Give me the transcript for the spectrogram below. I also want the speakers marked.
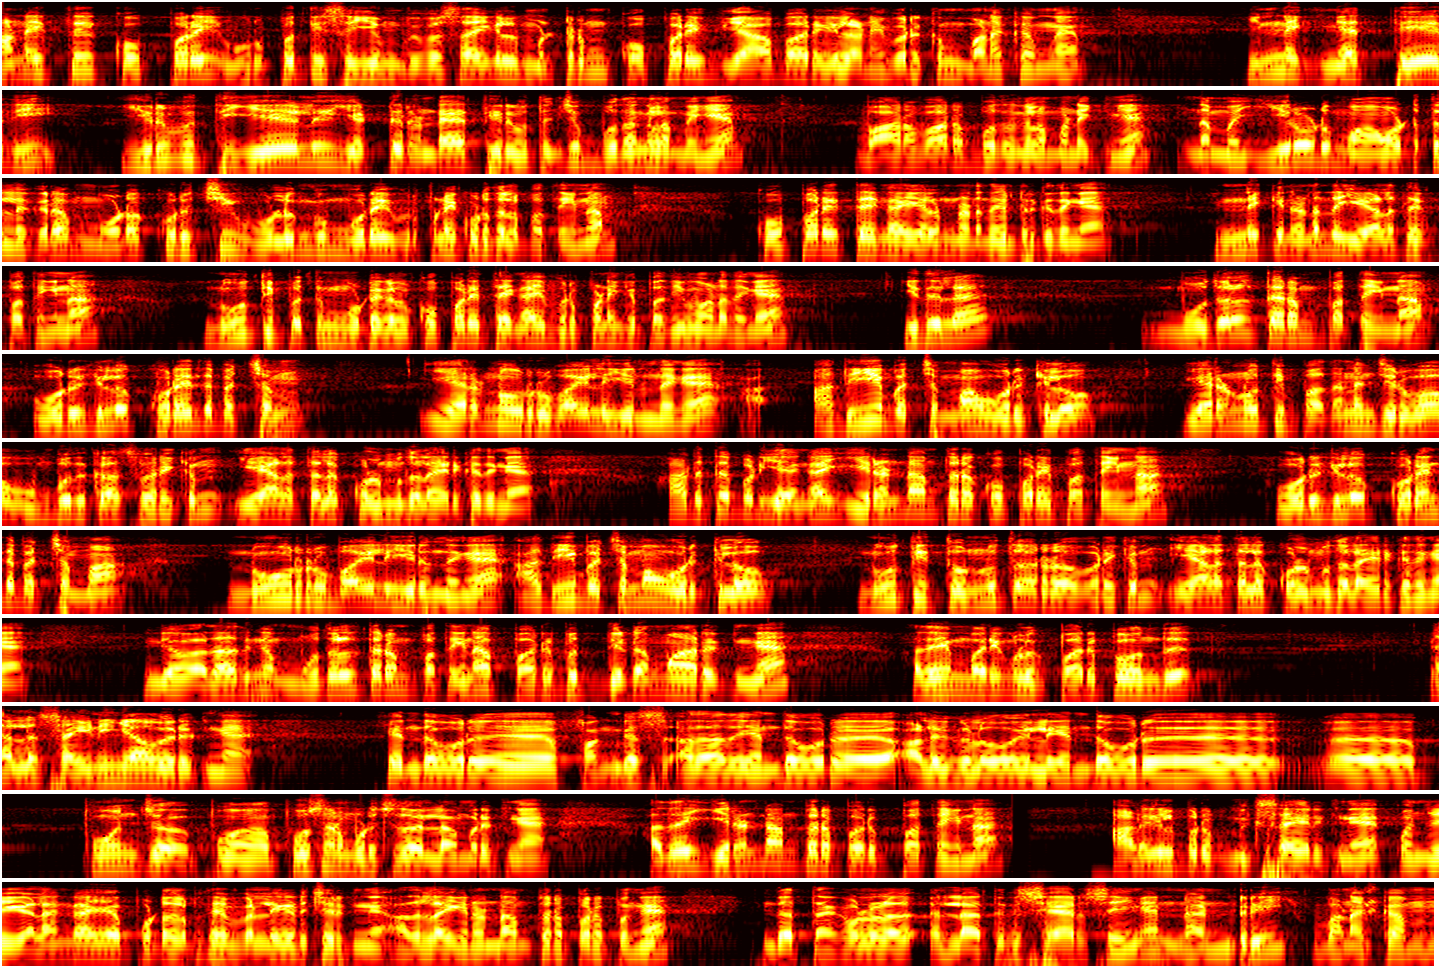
Speaker 1: அனைத்து கொப்பரை உற்பத்தி செய்யும் விவசாயிகள் மற்றும் கொப்பரை வியாபாரிகள் அனைவருக்கும் வணக்கம்ங்க. இன்றைக்குங்க தேதி இருபத்தி ஏழு எட்டு ரெண்டாயிரத்தி இருபத்தஞ்சு புதன்கிழமைங்க. வார வார புதன்கிழமை அன்னைக்குங்க. நம்ம ஈரோடு மாவட்டத்தில் இருக்கிற மொடக்குறிச்சி ஒழுங்குமுறை விற்பனை கூடத்தில் பார்த்தீங்கன்னா கொப்பரை தேங்காய் ஏலம் நடந்துட்டு இருக்குதுங்க. இன்றைக்கி நடந்த ஏலத்துக்கு பார்த்தீங்கன்னா நூற்றி பத்து மூட்டைகள் கொப்பரை தேங்காய் விற்பனைக்கு பதிவானதுங்க. இதில் முதல் தரம் பார்த்தீங்கன்னா ஒரு கிலோ குறைந்தபட்சம் இரநூறுபாயில் இருந்துங்க. அதிகபட்சமாக ஒரு கிலோ இரநூத்தி பதினஞ்சு ரூபா ஒம்பது காசு வரைக்கும் ஏலத்தில் கொள்முதலாக இருக்குதுங்க அடுத்தபடியாங்க இரண்டாம் தர கொப்பரை பார்த்தீங்கன்னா ஒரு கிலோ குறைந்தபட்சமாக நூறு ரூபாயில் இருந்துங்க. அதிகபட்சமாக ஒரு கிலோ நூற்றி தொண்ணூத்தாறு ரூபா வரைக்கும் ஏலத்தில் கொள்முதலாக இருக்குதுங்க. இங்கே அதாவதுங்க முதல் தரம் பார்த்தீங்கன்னா பருப்பு திடமாக இருக்குங்க. அதே மாதிரி உங்களுக்கு பருப்பு வந்து நல்ல ஷைனிங்காகவும் இருக்குங்க. எந்த ஒரு ஃபங்கஸ் அதாவது எந்த ஒரு அழுகலோ இல்லை எந்த ஒரு பூஞ்சோ பூ- பூசணம் முடிச்சதோ இல்லாமல் இருக்குங்க. அதே இரண்டாம் தர பருப்பு பார்த்தீங்கன்னா அழுகல் பருப்பு மிக்ஸ் ஆகிருக்குங்க கொஞ்சம் இளங்காயாக போட்டதில் பார்த்தீங்கன்னா வெள்ளை அடிச்சிருக்குங்க அதெல்லாம் இரண்டாம் தர பருப்புங்க இந்த தகவல் எல்லாத்துக்கும் ஷேர் செய்யுங்க. நன்றி. வணக்கம்.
